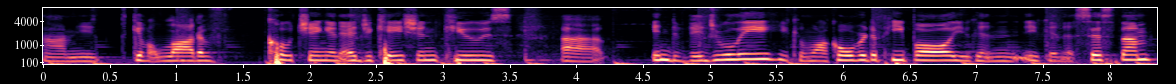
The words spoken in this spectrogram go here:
um, you give a lot of coaching and education cues uh, individually. You can walk over to people, you can you can assist them.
